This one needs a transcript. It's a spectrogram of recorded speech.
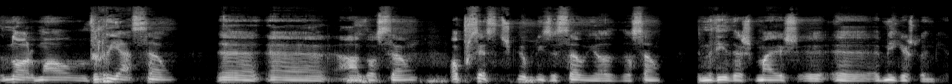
normal de reação uh, à adoção, ao processo de descarbonização e à adoção de medidas mais amigas do ambiente.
